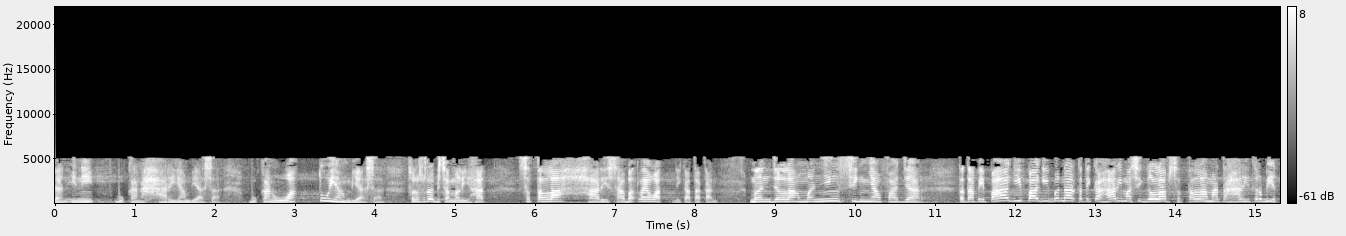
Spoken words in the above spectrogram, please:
dan ini bukan hari yang biasa, bukan waktu yang biasa. Saudara-saudara bisa melihat setelah hari Sabat lewat dikatakan, menjelang menyingsingnya fajar. Tetapi pagi-pagi benar ketika hari masih gelap setelah matahari terbit.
